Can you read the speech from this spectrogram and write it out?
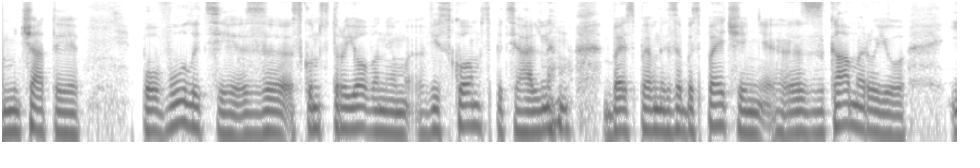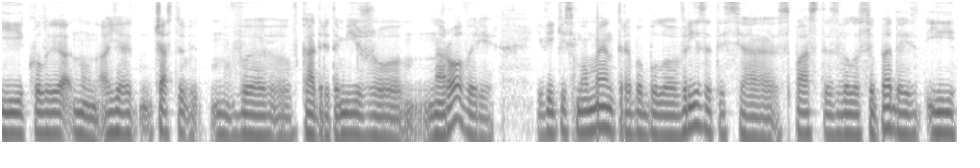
мчати по вулиці з сконструйованим візком спеціальним, без певних забезпечень, е, з камерою. І коли ну, а я часто в, в кадрі там їжу на ровері, і в якийсь момент треба було врізатися, спасти з велосипеда і,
